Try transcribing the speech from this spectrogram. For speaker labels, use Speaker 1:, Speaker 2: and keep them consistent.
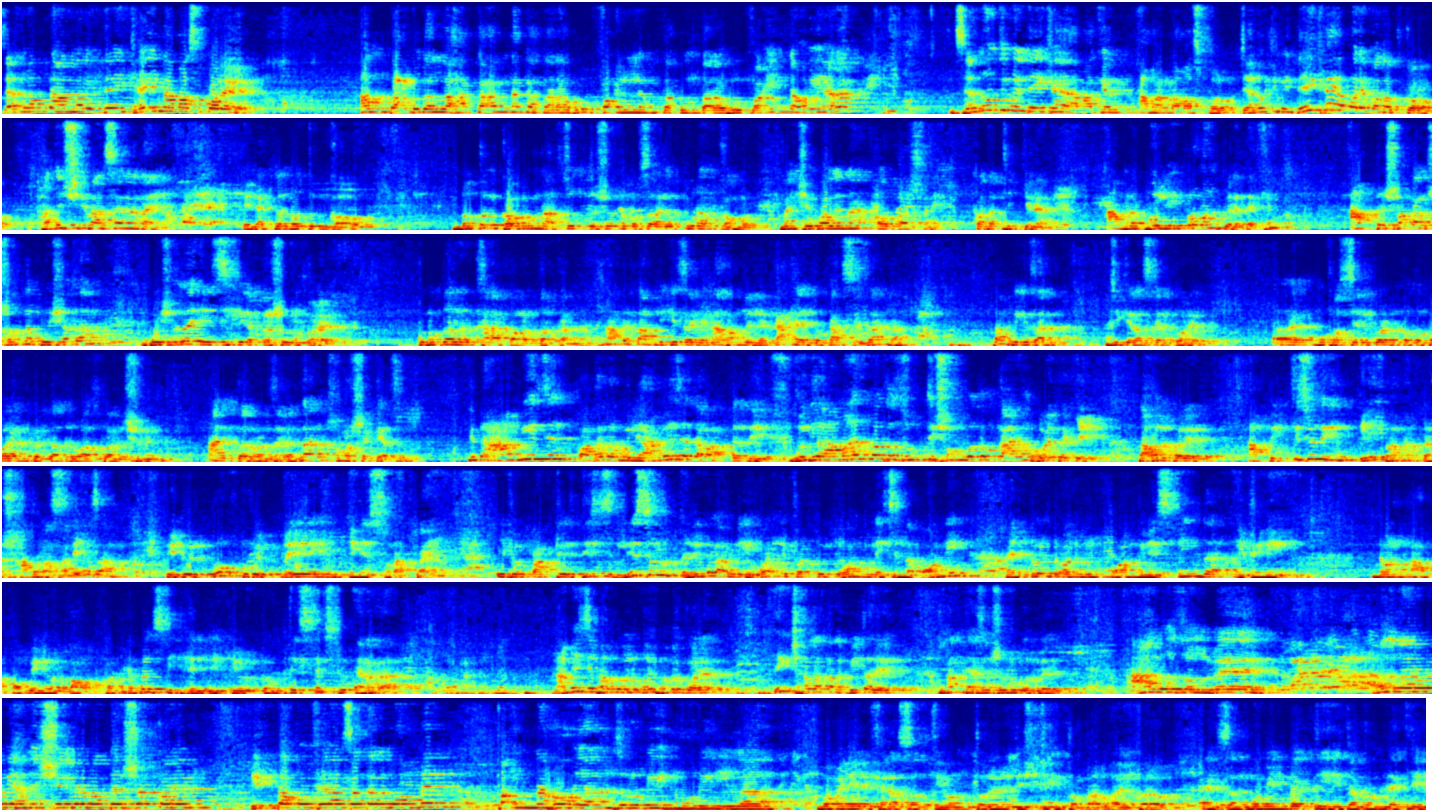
Speaker 1: যেন আপনি আল্লাহর দেখেই নামাজ পড়ে আন যেন তুমি দেখে আমাকে আমার নামাজ পড়ো, যেন তুমি দেখে আমার ইবাদত করো। হাদিস শরীফ আছে না নাই? এটা একটা নতুন খবর। নতুন খবর না চোদ্দ শত বছর আগে পুরান খবর। মানুষে বলে না, অভ্যাস নাই। কথা ঠিক কিনা? আমরা বলি, প্রমাণ করে দেখেন। আপনি সকাল সন্ধ্যা বৈশা যান বৈশা যায় এই জিকির আপনার শুরু করেন। কোন দলের খারাপ বলার দরকার না আপনি পাবলিকে যাবেন আলহামদুলিল্লাহ কাছে তো কাছে, যান না? পাবলিকে যান, জিকির আজকাল করেন। মুফাসির করেন, কত বয়ান করে তাদের ওয়াজ বয়ান শুনেন। আরেক দরবার যাবেন, না সমস্যা কি আছে? কিন্তু আমি যে কথাটা বলি, আমি যে জবাবটা দিই, যদি আমার কথা যুক্তিসঙ্গত কারণ হয়ে থাকে তাহলে পরে আপনি কিছুদিন এইভাবে একটা সাধনা চালিয়ে যান। If you talk to be Prem in a সোনা প্রাই if you practice this lesson regularly only for twenty one minutes in the morning and twenty one one minutes in the evening don't have open your mouth for happens in হেলি you don't to another আমি যেভাবে বলি, ওইভাবে করেন। ইনশাল্লাহ তারা ভিতরে শান্তি আসা শুরু করবে। আলো জ্বলবে। আল্লাহ নবী হাদিস শরীফের মধ্যে ইরশাদ করেন, ইত্তাকু ফিরাসাতাল মুমিন, ফাইন্নাহু ইয়ানজুরু বিনুরিল্লাহ। মুমিনের ফেরাসত কি অন্তরের দৃষ্টিকে তোমরা ভয় করো। একজন মুমিন ব্যক্তি যখন দেখে,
